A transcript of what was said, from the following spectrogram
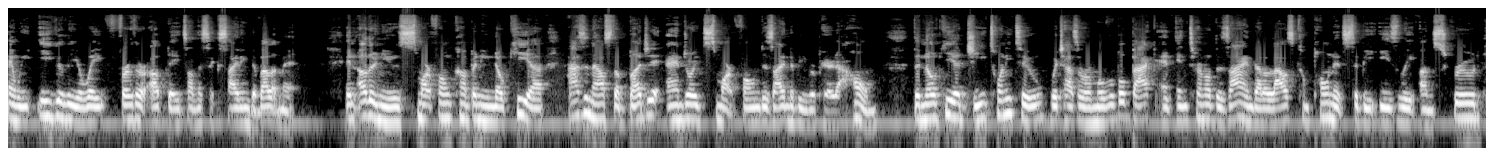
and we eagerly await further updates on this exciting development. In other news, smartphone company Nokia has announced a budget Android smartphone designed to be repaired at home. The Nokia G22, which has a removable back and internal design that allows components to be easily unscrewed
